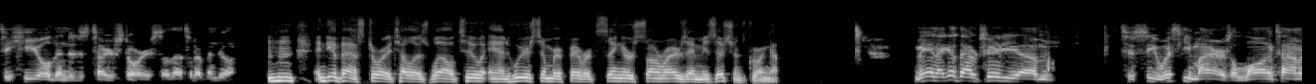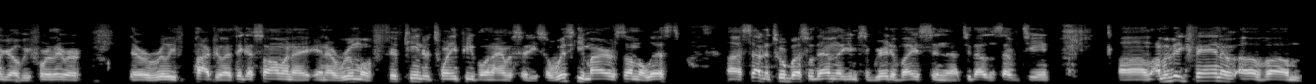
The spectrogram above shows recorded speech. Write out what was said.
to heal than to just tell your story. So that's what I've been doing. Mm-hmm. And you've been a storyteller as well too. And who are some of your favorite singers, songwriters, and musicians growing up? Man, I got the opportunity um, to see Whiskey Myers a long time ago before they were they were really popular. I think I saw them in a in a room of fifteen to twenty people in Iowa City. So Whiskey Myers is on the list. Uh, sat in a tour bus with them. They gave me some great advice in uh, 2017. Um, I'm a big fan of, of um,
